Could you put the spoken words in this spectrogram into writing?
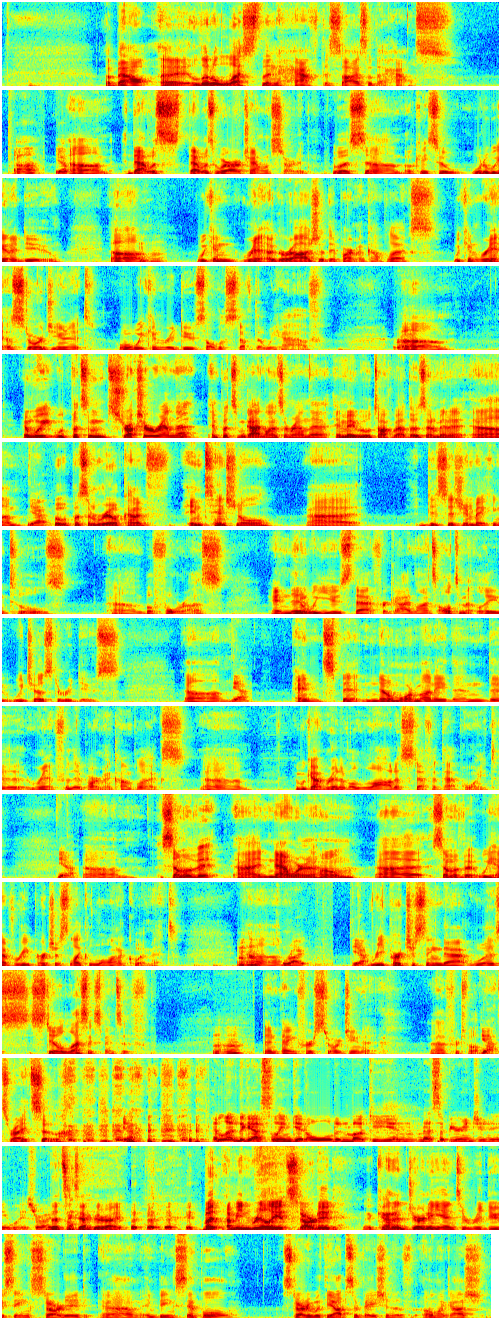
about a little less than half the size of the house. Uh huh. Yep. Um, that was that was where our challenge started. Was um, okay. So what are we gonna do? Um, We can rent a garage at the apartment complex. We can rent a storage unit, or we can reduce all the stuff that we have. Um, and we, we put some structure around that and put some guidelines around that, and maybe we'll talk about those in a minute. Um, Yeah. But we'll put some real kind of intentional uh, decision making tools um, before us, and then we use that for guidelines. Ultimately, we chose to reduce yeah. And spent no more money than the rent for the apartment complex. Um, and we got rid of a lot of stuff at that point. Yeah. Um, some of it uh, now we're in a home. Uh, some of it we have repurchased like lawn equipment. Um, right. Yeah. Repurchasing that was still less expensive than paying for a storage unit uh, for twelve Yeah. months, right? So Yeah. and letting the gasoline get old and mucky and mess up your engine anyways, right? That's exactly right. but I mean, really, it started a kind of journey into reducing started um, and being simple. Started with the observation of, oh my gosh,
